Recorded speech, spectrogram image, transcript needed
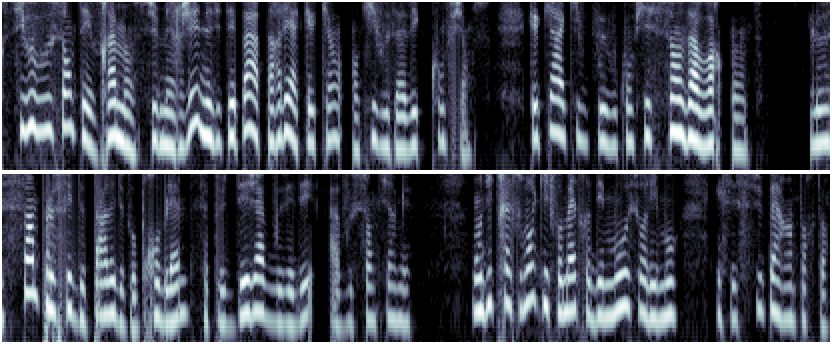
si vous vous sentez vraiment submergé, n'hésitez pas à parler à quelqu'un en qui vous avez confiance, quelqu'un à qui vous pouvez vous confier sans avoir honte. Le simple fait de parler de vos problèmes, ça peut déjà vous aider à vous sentir mieux. On dit très souvent qu'il faut mettre des mots sur les mots, et c'est super important.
